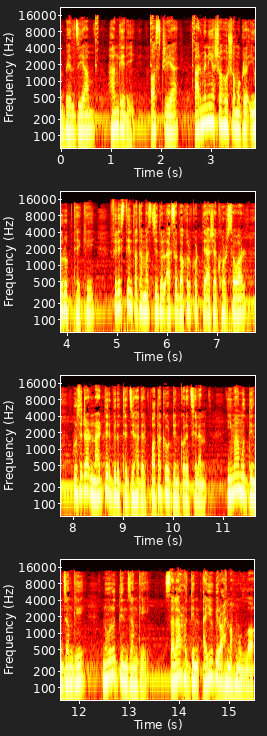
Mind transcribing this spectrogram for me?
Belgium, Hungary, Austria, Armenia সহ সমগ্র ইউরোপ থেকে ফিলিস্তিন তথা মসজিদুল আকসা দখল করতে আসা ঘোরসওয়ার ক্রুসেডার নাইটদের বিরুদ্ধে জিহাদের পতাকা উড্ডীন করেছিলেন ইমাম উদ্দিন জঙ্গি নুরুদ্দিন জঙ্গি। সালাহুদ্দিন আইয়ুবি রহমাহমুল্লাহ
